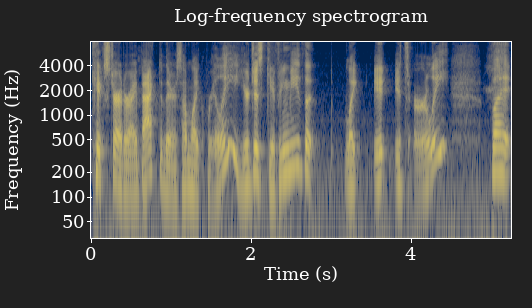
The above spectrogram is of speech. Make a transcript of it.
Kickstarter I backed to theirs. I'm like, really? You're just giving me the like it? It's early, but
